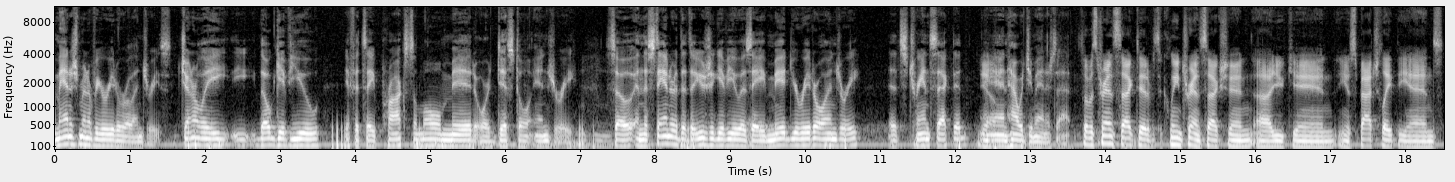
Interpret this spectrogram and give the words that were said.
management of ureteral injuries. Generally, they'll give you if it's a proximal, mid, or distal injury. Mm-hmm. So, and the standard that they usually give you is a mid ureteral injury. It's transected. Yeah. And how would you manage that? So if it's transected, if it's a clean transection, uh, you can you know spatulate the ends,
